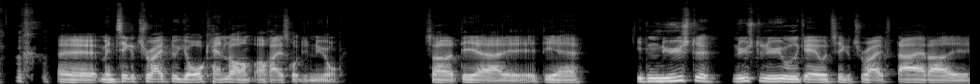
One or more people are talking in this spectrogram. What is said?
øh, men Ticket to Ride New York handler om at rejse rundt i New York. Så det er, øh, det er i den nyeste, nyeste nye udgave af Ticket to Ride, der er der, øh,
